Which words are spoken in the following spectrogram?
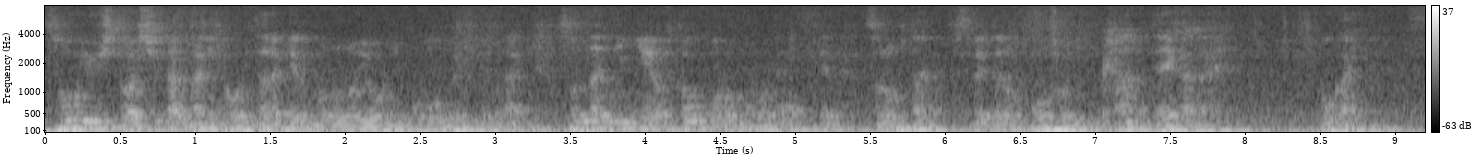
そういう人は主が何かをいただけるもののように思うべきではないそんな人間は不登校のものであってその二つ全ての行動に安定がないこう書いてあります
